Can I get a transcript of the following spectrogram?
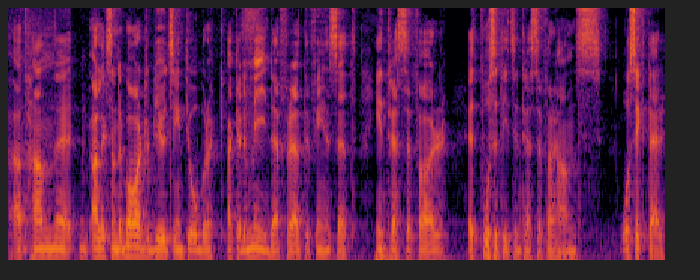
att han, Alexander Bard bjuds in till Åbo Akademi därför att det finns ett intresse för, ett positivt intresse för hans åsikter?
